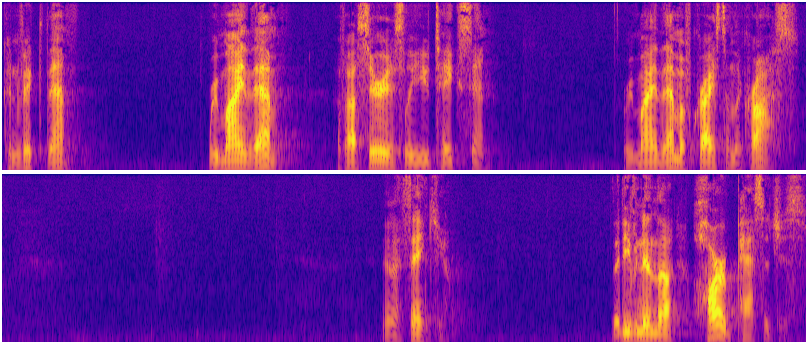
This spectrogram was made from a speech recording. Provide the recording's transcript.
Convict them. Remind them of how seriously you take sin. Remind them of Christ on the cross. And I thank you that even in the hard passages,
